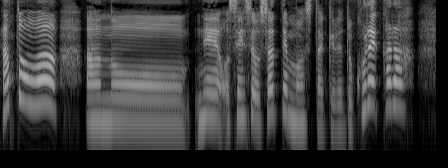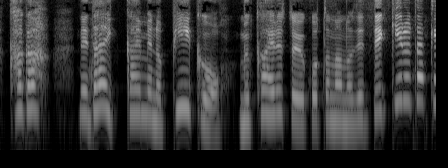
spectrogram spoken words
あとはあのーね先生おっしゃってましたけれどこれから蚊が、ね、第1回目のピークを迎えるということなのでできるだけ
